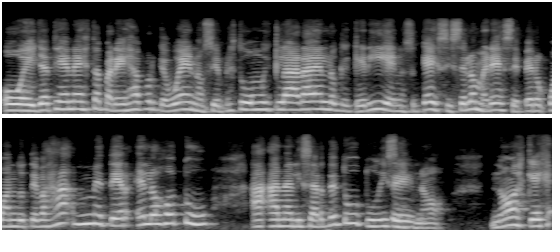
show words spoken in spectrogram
o ella tiene esta pareja porque, bueno, siempre estuvo muy clara en lo que quería y no sé qué, sí se lo merece, pero cuando te vas a meter el ojo tú, a analizarte tú, tú dices, no, no, es que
